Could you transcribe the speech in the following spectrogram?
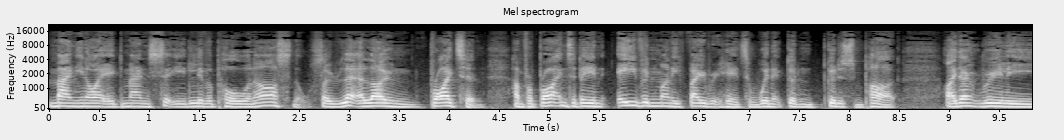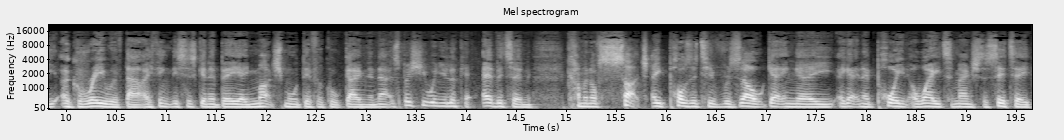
Man United, Man City, Liverpool, and Arsenal. So let alone Brighton, and for Brighton to be an even money favourite here to win at Good- Goodison Park I don't really agree with that. I think this is going to be a much more difficult game than that, especially when you look at Everton coming off such a positive result, getting a getting a point away to Manchester City.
